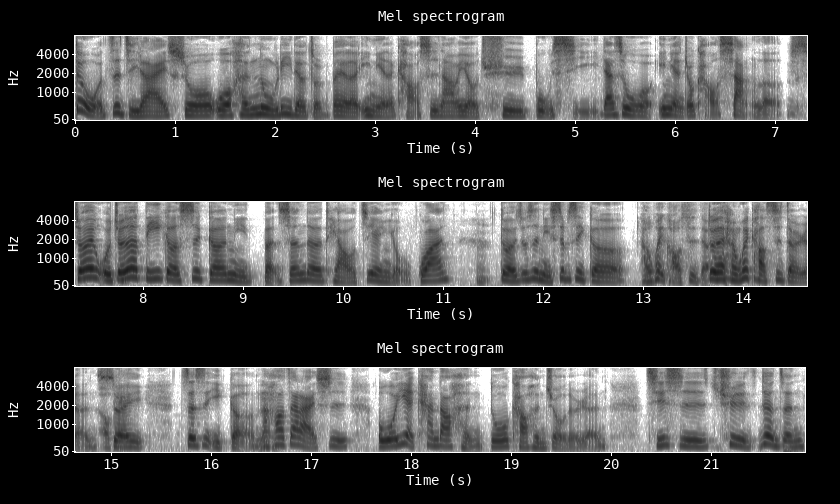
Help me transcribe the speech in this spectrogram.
对我自己来说，我很努力的准备了一年的考试，然后有去补习，但是我一年就考上了。所以我觉得第一个是跟你本身的条件有关。嗯，对，就是你是不是一个很会考试的，对，很会考试的人.所以这是一个。然后再来是，我也看到很多考很久的人，其实去认真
